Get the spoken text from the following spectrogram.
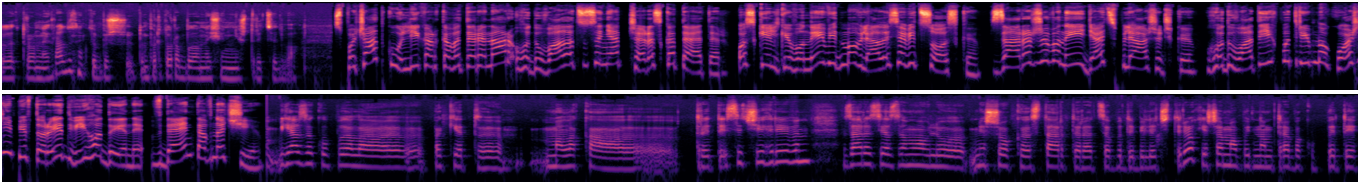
електронний градусник, тобі ж температура була нижче, ніж 32. Спочатку лікарка-ветеринар годувала цуценят через катетер, оскільки вони відмовлялися від соски. Зараз же вони їдять з пляшечки. Годувати їх потрібно кожні півтори-дві години вдень та вночі. Я закупила е, пакет е, молока е, 3 тисячі гривень. Зараз я замовлю мішок стартера, це буде біля 4. І ще, мабуть, нам треба купити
